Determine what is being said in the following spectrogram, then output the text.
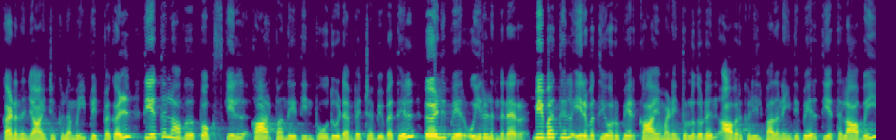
கடந்த ஞாயிற்றுக்கிழமை பிற்பகல் தியத்தலாவு பொக்ஸ்கில் கார் பந்தயத்தின் போது இடம்பெற்ற விபத்தில் ஏழு பேர் உயிரிழந்தனர். விபத்தில் இருபத்தி ஒரு பேர் காயமடைந்துள்ளது காயமடைந்துள்ளதுடன் அவர்களில் பதினைந்து பேர் தியத்தலாவை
